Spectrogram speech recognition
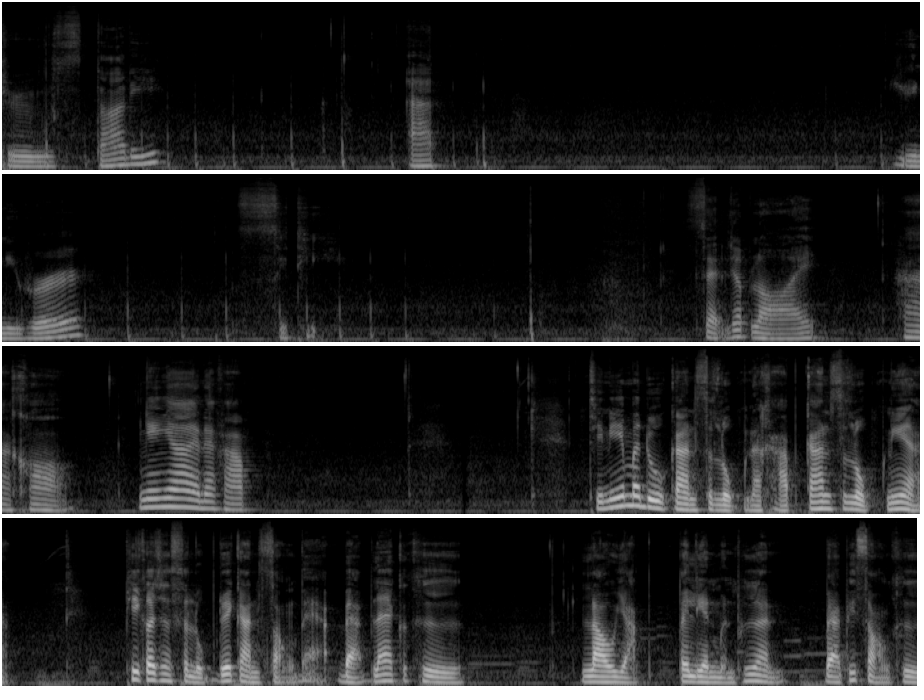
to study at university เสร็จเรียบร้อย 5 ข้อ ง่าย ๆ นะครับ ทีนี้มาดูการสรุปนะครับ การสรุปเนี่ยพี่ก็จะสรุปด้วยกัน2แบบ แบบแรกก็คือ เราอยากไปเรียนเหมือนเพื่อน แบบที่ 2 คือ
